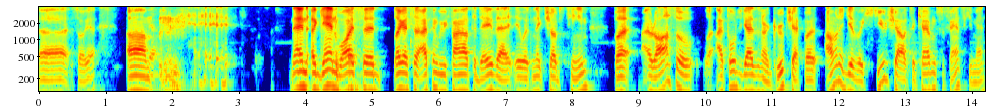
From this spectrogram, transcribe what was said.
Uh, so yeah. Um, And again, while I said, like I said, I think we found out today that it was Nick Chubb's team. But I would also, I've told you guys in our group chat, but I want to give a huge shout out to Kevin Stefanski, man.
